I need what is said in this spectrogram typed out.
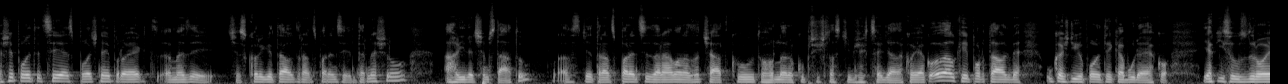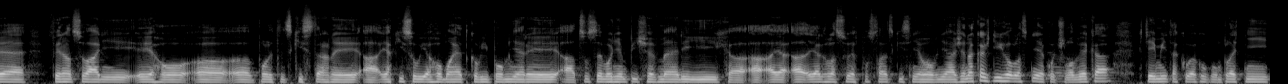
Naše politici je společný projekt mezi Česko Digital Transparency International a hlídačem státu. Vlastně Transparency za náma na začátku tohohle roku přišla s tím, že chce dělat jako, jako velký portál, kde u každého politika bude jako, jaký jsou zdroje financování jeho uh, politické strany a jaký jsou jeho majetkové poměry a co se o něm píše v médiích a, a, a, a jak hlasuje v poslanecké sněmovně a že na každého vlastně jako člověka chtějí mít takovou jako kompletní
